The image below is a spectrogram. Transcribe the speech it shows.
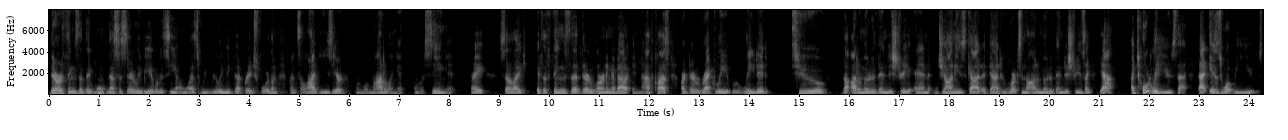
there are things that they won't necessarily be able to see unless we really make that bridge for them. But it's a lot easier when we're modeling it and we're seeing it, right? So, like, if the things that they're learning about in math class are directly related to the automotive industry, and Johnny's got a dad who works in the automotive industry, and it's like, yeah, I totally use that. That is what we use.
